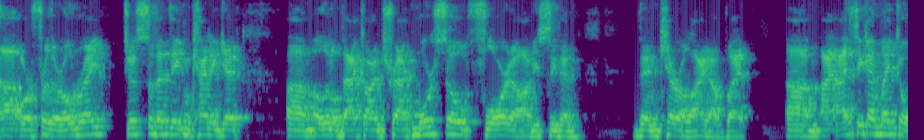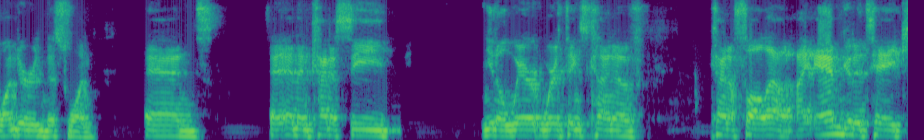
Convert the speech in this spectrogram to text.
uh, or for their own right, just so that they can kind of get um, a little back on track. More so Florida, obviously, than than Carolina, but um, I, I think I might go under in this one, and and then kind of see you know where where things kind of kind of fall out. I am going to take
